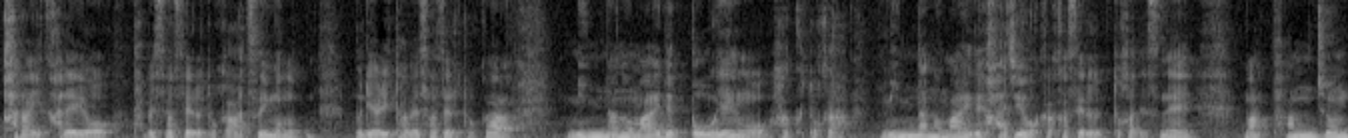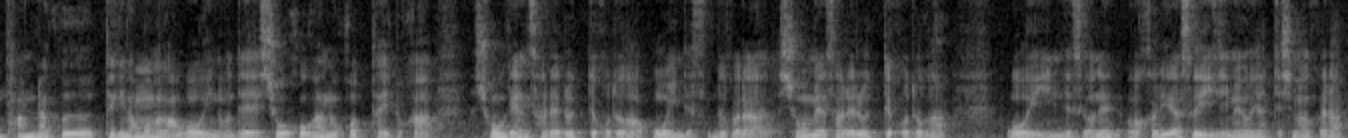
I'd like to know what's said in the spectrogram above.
辛いカレーを食べさせるとか熱いもの無理やり食べさせるとかみんなの前で暴言を吐くとかみんなの前で恥をかかせるとかですね。まあ単純短絡的なものが多いので証拠が残ったりとか証言されるってことが多いんです。だから証明されるってことが多いんですよね。分かりやすいいじめをやってしまうから。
